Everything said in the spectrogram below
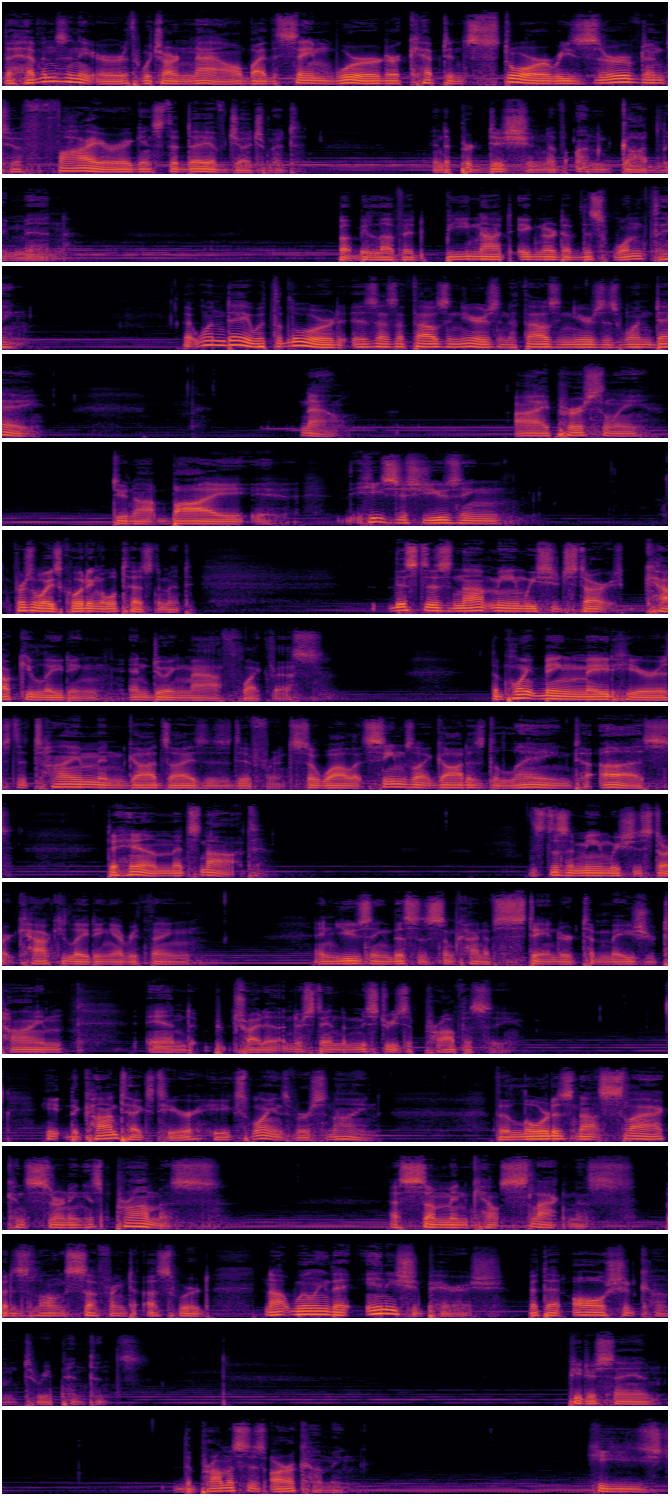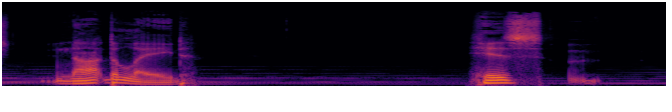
the heavens and the earth, which are now by the same word, are kept in store, reserved unto fire against the day of judgment and the perdition of ungodly men. But, beloved, be not ignorant of this one thing that one day with the Lord is as a thousand years, and a thousand years is one day. Now, I personally do not buy. He's just using First of all, he's quoting Old Testament. This does not mean we should start calculating and doing math like this. The point being made here is that time in God's eyes is different. So while it seems like God is delaying to us, to Him, it's not. This doesn't mean we should start calculating everything and using this as some kind of standard to measure time and try to understand the mysteries of prophecy. He, the context here, he explains, verse 9. The Lord is not slack concerning his promise, as some men count slackness, but is long suffering to usward, not willing that any should perish, but that all should come to repentance. Peter's saying, the promises are coming. He's not delayed. His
